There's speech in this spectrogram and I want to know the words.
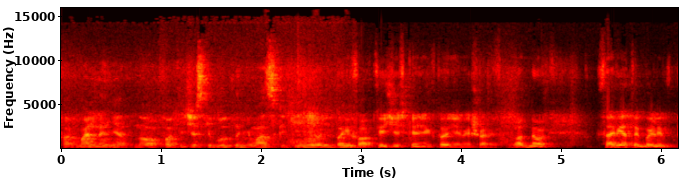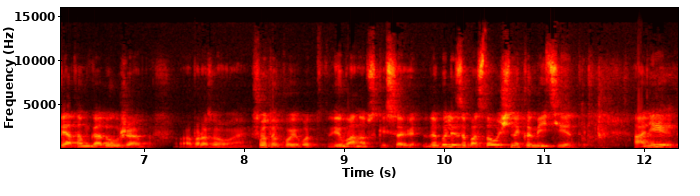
Формально нет, но фактически будут наниматься какие-нибудь И бандиты. фактически никто не мешает. Ладно, советы были в пятом году уже образованы. Что такое вот Ивановский совет? Это были забастовочные комитеты. Они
